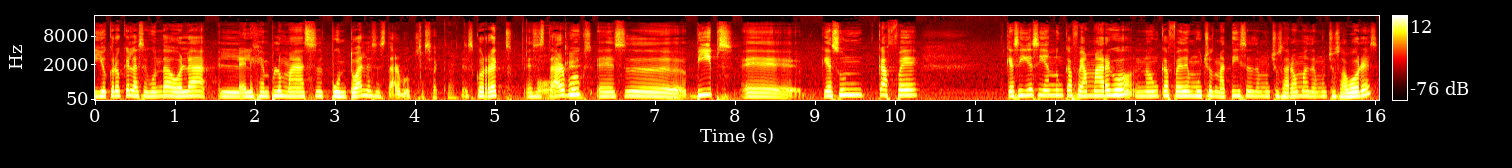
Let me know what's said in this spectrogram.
y yo creo que la segunda ola, el, ejemplo más puntual es Starbucks. Exactamente. Es correcto. Es Starbucks, es uh, que es un café que sigue siendo un café amargo, no un café de muchos matices, de muchos aromas, de muchos sabores,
